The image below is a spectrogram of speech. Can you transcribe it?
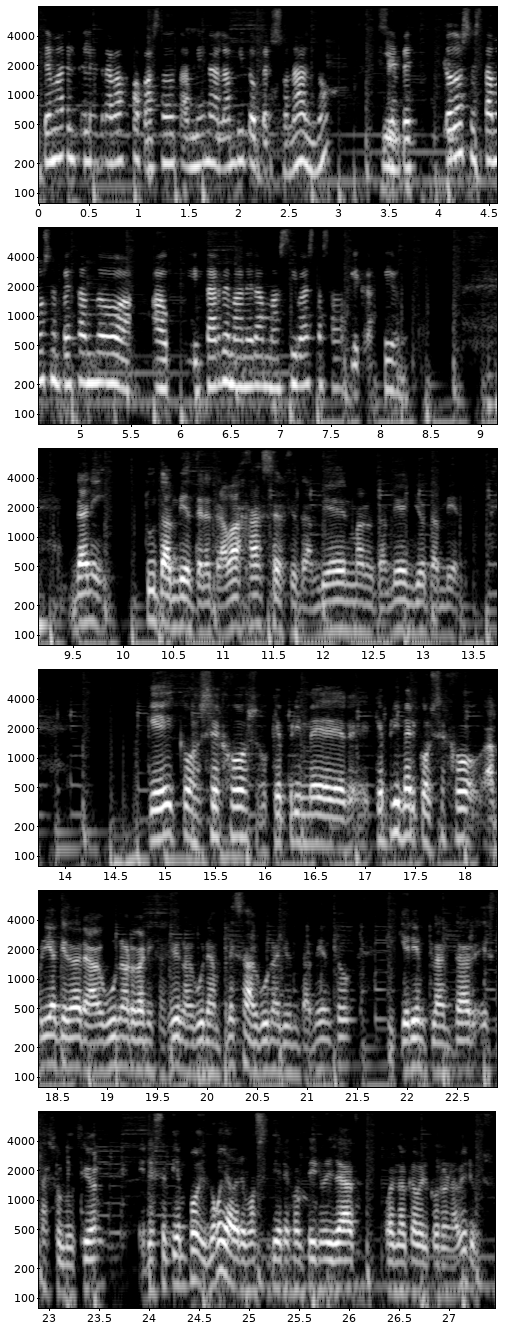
tema del teletrabajo ha pasado también al ámbito personal, ¿no? Y todos estamos empezando a, a, utilizar de manera masiva estas aplicaciones. Dani, tú también teletrabajas, Sergio también, Manu también, yo también. ¿qué consejos o qué primer, qué primer consejo habría que dar a alguna organización, alguna empresa, algún ayuntamiento que quiere implantar esta solución en este tiempo? Y luego ya veremos si tiene continuidad cuando acabe el coronavirus.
